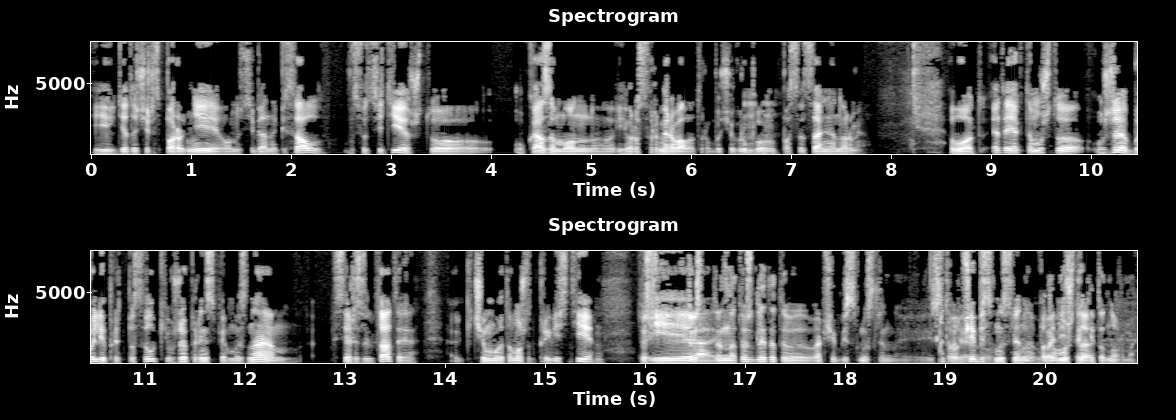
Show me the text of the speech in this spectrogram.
И где-то через пару дней он у себя написал в соцсети, что указом он ее расформировал, эту рабочую группу mm-hmm. по социальной норме. Вот. Это я к тому, что уже были предпосылки, уже, в принципе, мы знаем все результаты, к чему это может привести. Угу. То, есть, и, то есть, на твой взгляд, это вообще бессмысленная история? Это вообще бессмысленно, потому что какие-то нормы.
